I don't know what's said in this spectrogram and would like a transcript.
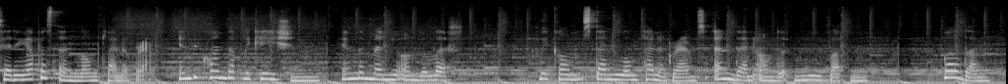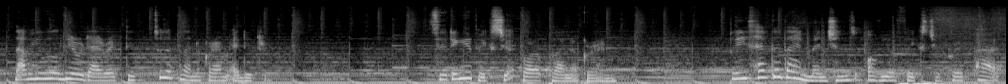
Setting up a standalone planogram. In the Quant application, in the menu on the left, click on Standalone Planograms and then on the New button. Well done! Now you will be redirected to the planogram editor. Setting a fixture for a planogram. Please have the dimensions of your fixture prepared.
